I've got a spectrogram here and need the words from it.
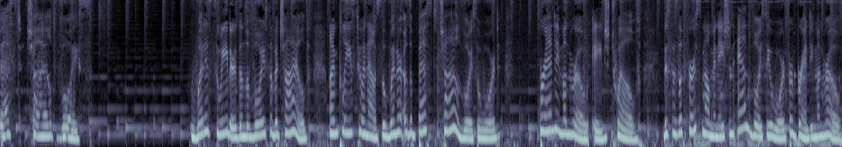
Best Child Voice. What is sweeter than the voice of a child? I'm pleased to announce the winner of the Best Child Voice Award, Brandy Monroe, age 12. This is the first nomination and Voicey Award for Brandy Monroe.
